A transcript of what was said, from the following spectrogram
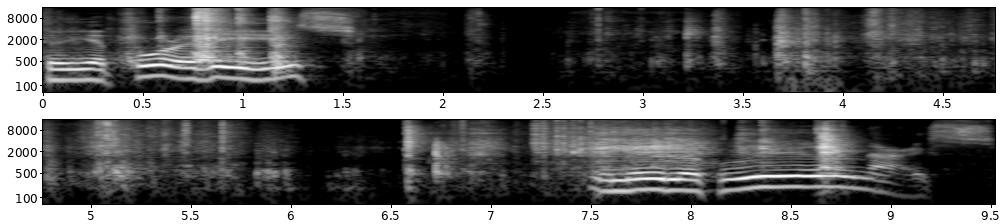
So you get four of these. And they look really nice.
